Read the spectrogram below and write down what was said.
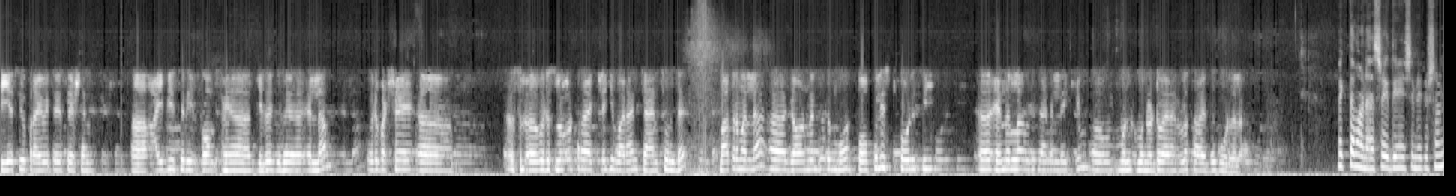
P S U privatisation I B C reform ഇത് ഇത് എല്ലാം ഒരു പക്ഷേ ഒരു സ്ലോ ട്രാക്കിലേക്ക് വരാൻ ചാൻസ് ഉണ്ട്. മാത്രമല്ല ഗവൺമെന്റ് ഒരു മോർ പോപ്പുലിസ്റ്റ് പോളിസി എന്നുള്ള ഒരു ചാനലിലേക്കും മുന്നോട്ട് വരാനുള്ള സാധ്യത കൂടുതലാണ്. വ്യക്തമാണ്. ശ്രീ ദിനേശ് ഉണ്ണികൃഷ്ണൻ.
